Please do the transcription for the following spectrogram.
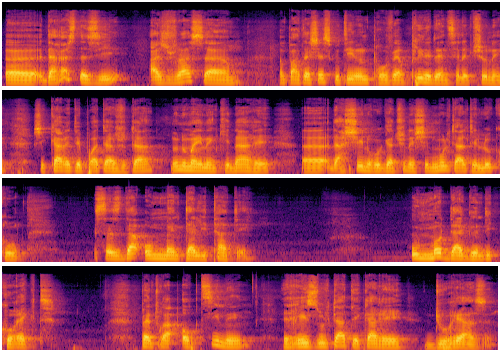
Uh, dar astăzi aș vrea să împărtășesc cu tine un proverb plin de înțelepciune și care te poate ajuta nu numai în închinare, uh, dar și în rugăciune și în multe alte lucruri, să-ți da o mentalitate, un mod de a gândi corect pentru a obține rezultate care durează.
